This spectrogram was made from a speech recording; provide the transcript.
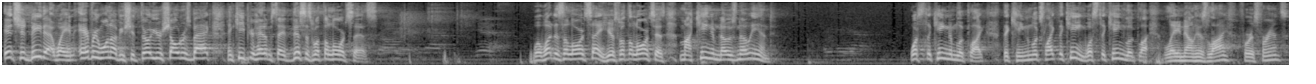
It should be that way, and every one of you should throw your shoulders back and keep your head up and say, This is what the Lord says. Well, what does the Lord say? Here's what the Lord says My kingdom knows no end. What's the kingdom look like? The kingdom looks like the king. What's the king look like? Laying down his life for his friends.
